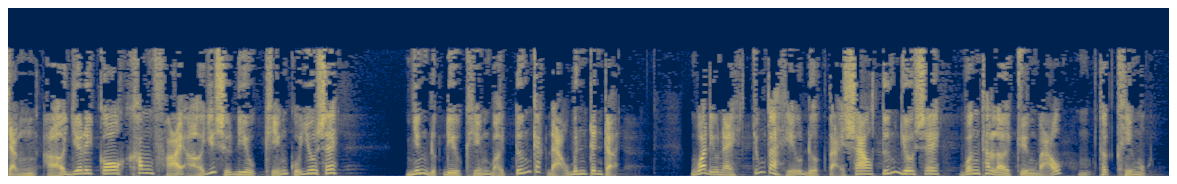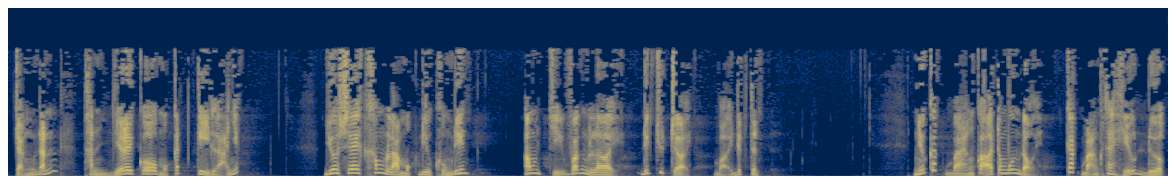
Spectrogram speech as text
trận ở Jericho không phải ở dưới sự điều khiển của Giô-xê, nhưng được điều khiển bởi tướng các đạo binh trên trời. Qua điều này, chúng ta hiểu được tại sao tướng Giô-xê vâng theo lời truyền bảo thực hiện một trận đánh thành Jericho một cách kỳ lạ nhất. Giô-xê không làm một điều khùng điên, ông chỉ vâng lời Đức Chúa Trời bởi đức tin. Nếu các bạn có ở trong quân đội, các bạn có thể hiểu được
